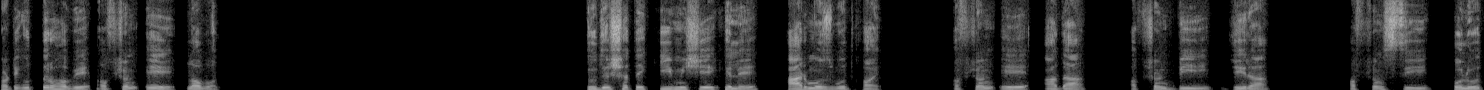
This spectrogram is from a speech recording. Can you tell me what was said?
সঠিক উত্তর হবে অপশন এ, লবণ। দুধের সাথে কি মিশিয়ে খেলে হাড় মজবুত হয়? অপশন এ, আদা। অপশন বি, জিরা। অপশন সি, হলুদ।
